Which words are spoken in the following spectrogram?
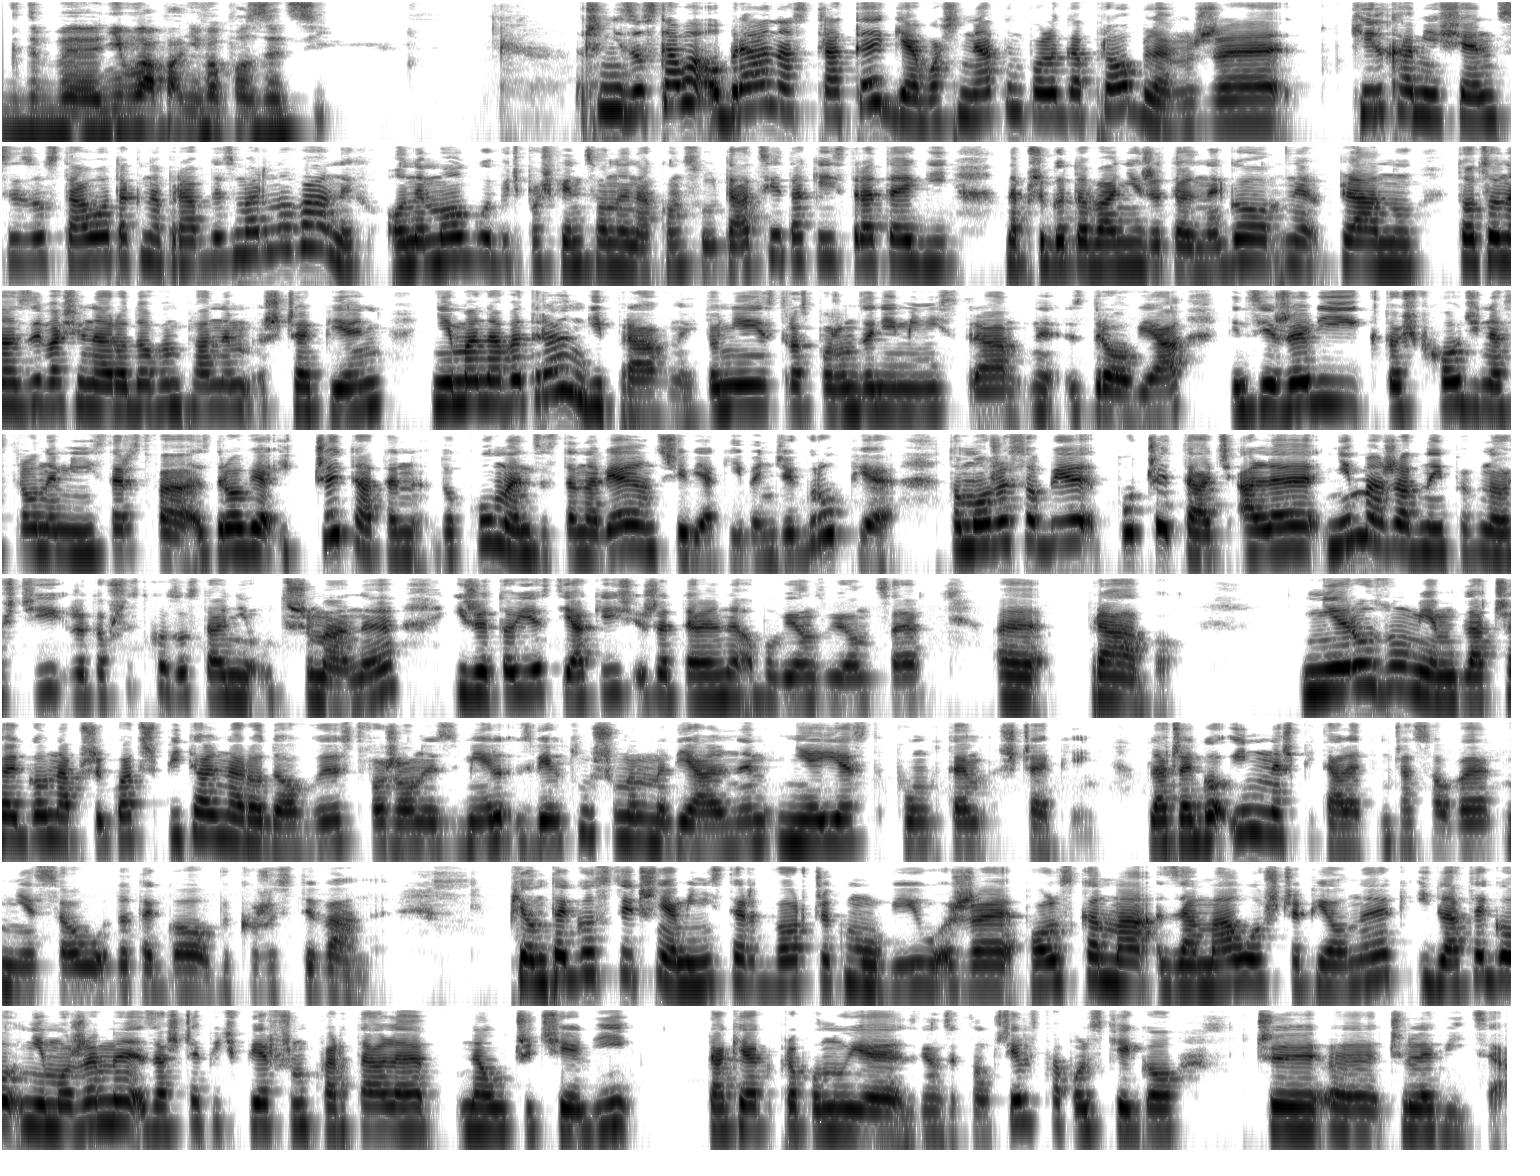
gdyby nie była Pani w opozycji? Znaczy nie została obrana strategia, właśnie na tym polega problem, że kilka miesięcy zostało tak naprawdę zmarnowanych. One mogły być poświęcone na konsultację takiej strategii, na przygotowanie rzetelnego e, planu. To, co nazywa się Narodowym Planem Szczepień, nie ma nawet rangi prawnej. To nie jest rozporządzenie ministra e, zdrowia, więc jeżeli ktoś wchodzi na stronę Ministerstwa Zdrowia i czyta ten dokument, zastanawiając się, w jakiej będzie grupie, to może sobie poczytać, ale nie ma żadnej pewności, że to wszystko zostanie utrzymane i że to jest jakieś rzetelne, obowiązujące e, prawo. Nie rozumiem, dlaczego na przykład Szpital Narodowy, stworzony z, wielkim szumem medialnym, nie jest punktem szczepień. Dlaczego inne szpitale tymczasowe nie są do tego wykorzystywane. 5 stycznia minister Dworczyk mówił, że Polska ma za mało szczepionek i dlatego nie możemy zaszczepić w pierwszym kwartale nauczycieli, tak jak proponuje Związek Nauczycielstwa Polskiego czy, e, czy Lewica.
